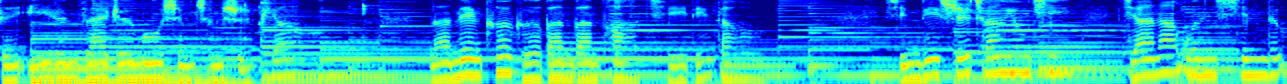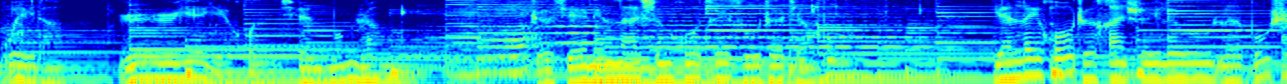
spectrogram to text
身一人在这陌生城市飘，难免磕磕绊绊，爬起跌倒。心底时常涌起家那温馨的味道，日日夜夜魂牵梦绕。这些年来，生活催促着脚步，眼泪或者汗水流了不少。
